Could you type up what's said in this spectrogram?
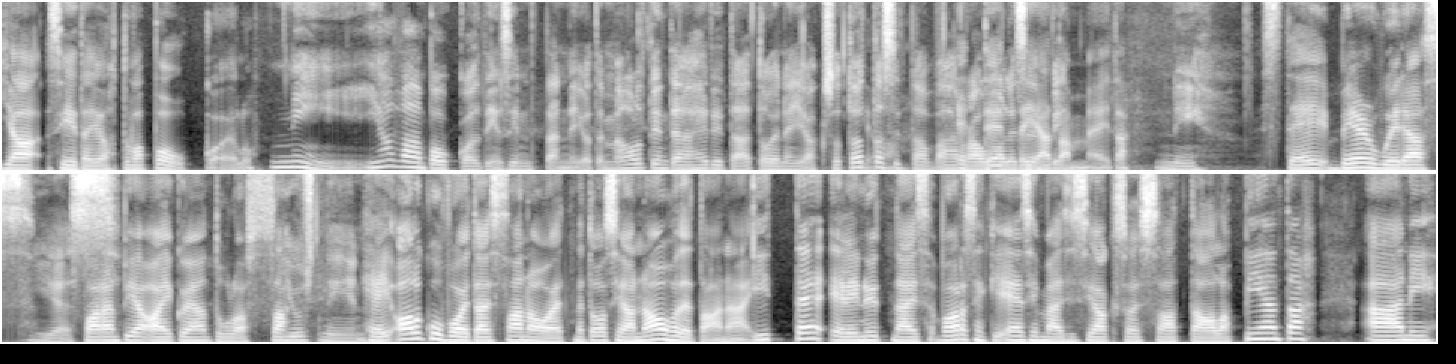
ja siitä johtuva poukkoilu. Niin, ihan vaan poukkoiltiin sinne tänne, joten me haluttiin tehdä heti tämä toinen jakso. Toivottavasti tämä on vähän Ette, ette rauhallisempi. jätä meitä. Niin, Stay, bear with us. yes. Parempia aikoja on tulossa. Just niin. Hei, alkuun voitaisiin sanoa, että me tosiaan nauhoitetaan nämä itse, eli nyt näissä varsinkin ensimmäisissä jaksoissa saattaa olla pientä ääni,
